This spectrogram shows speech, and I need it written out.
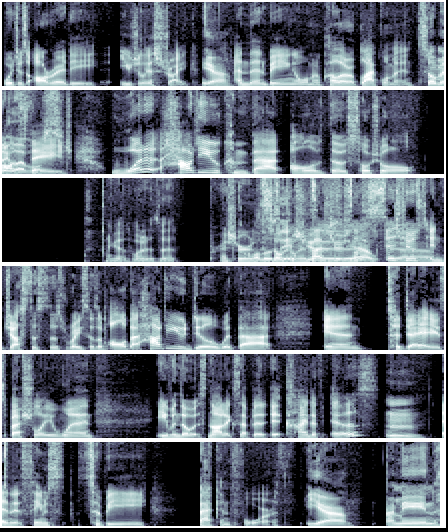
which is already usually a strike. Yeah. And then being a woman of color, a black woman, So many on levels. stage. What? How do you combat all of those social? I guess what is it? Pressures, All those social issues. pressures, Yeah. issues, Yeah. injustices, racism, all of that. How do you deal with that in today, especially when, even though it's not accepted, it kind of is, Mm. and it seems to be back and forth. Yeah. I mean,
